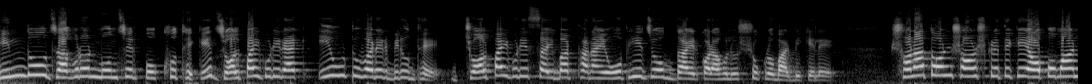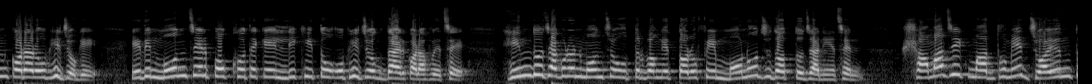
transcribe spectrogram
হিন্দু জাগরণ মঞ্চের পক্ষ থেকে জলপাইগুড়ির এক ইউটিউবারের বিরুদ্ধে জলপাইগুড়ি সাইবার থানায় অভিযোগ দায়ের করা হলো শুক্রবার বিকেলে। সনাতন সংস্কৃতিকে অপমান করার অভিযোগে এদিন মঞ্চের পক্ষ থেকে লিখিত অভিযোগ দায়ের করা হয়েছে। হিন্দু জাগরণ মঞ্চ উত্তরবঙ্গের তরফে মনোজ দত্ত জানিয়েছেন, সামাজিক মাধ্যমে জয়ন্ত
